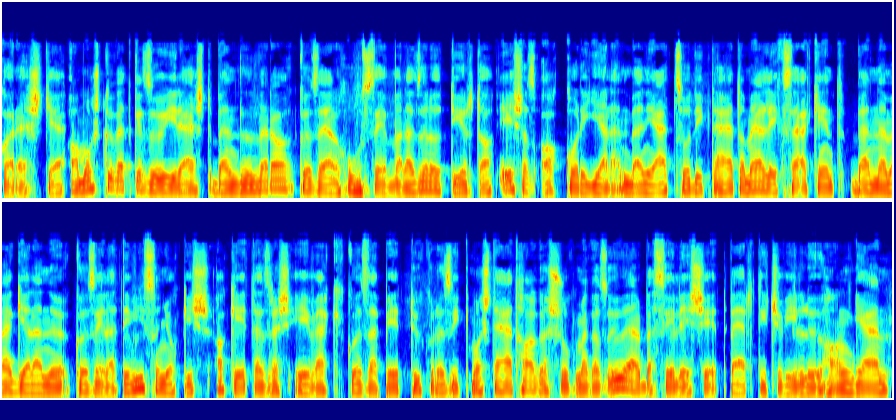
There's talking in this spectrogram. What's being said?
Bukarestje. A most következő írást Bendelvera közel 20 évvel ezelőtt írta, és az akkori jelenben játszódik, tehát a mellékszálként benne megjelenő közéleti viszonyok is a 2000-es évek közepét tükrözik. Most tehát hallgassuk meg az ő elbeszélését Pertics Villő hangján.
